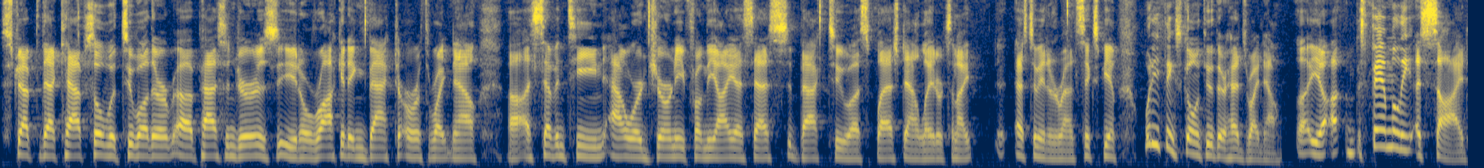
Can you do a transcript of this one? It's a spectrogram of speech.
strapped to that capsule with two other uh, passengers, you know, rocketing back to Earth right now, uh, a 17-hour journey from the ISS back to splashdown later tonight estimated around 6 p.m. What do you think's going through their heads right now? Uh, uh, family aside,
